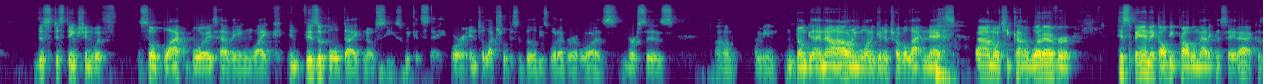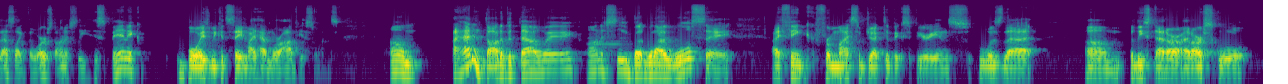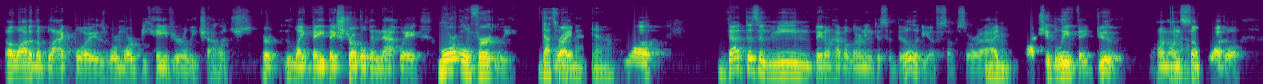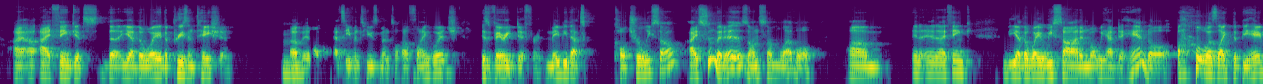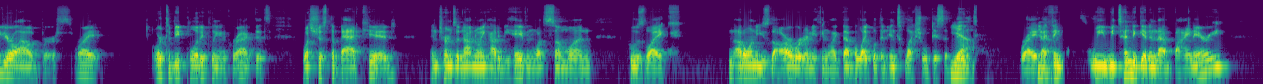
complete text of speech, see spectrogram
this distinction with so black boys having like invisible diagnoses, we could say, or intellectual disabilities, whatever it was, versus. Um, I mean, don't get now. I don't even want to get in trouble. Latinx, Chicano, Chicano, whatever. Hispanic, I'll be problematic and say that because that's like the worst, honestly. Hispanic boys we could say might have more obvious ones. Um, I hadn't thought of it that way, honestly, but what I will say, I think from my subjective experience was that um, at least at our at our school, a lot of the black boys were more behaviorally challenged, or like they they struggled in that way more overtly. That's right. Meant, yeah. Well, that doesn't mean they don't have a learning disability of some sort. Mm. I mm-hmm. actually believe they do on yeah. on some level. I, I think it's the yeah the way the presentation mm-hmm. of it that's even to use mental health language is very different. Maybe that's culturally so. I assume it is on some level. Um, and and I think the yeah, the way we saw it and what we had to handle was like the behavioral outbursts, right? Or to be politically incorrect, it's what's just a bad kid in terms of not knowing how to behave and what's someone who's like I don't want to use the R word or anything like that, but like with an intellectual disability, Yeah. right? I think we we tend to get in that binary,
